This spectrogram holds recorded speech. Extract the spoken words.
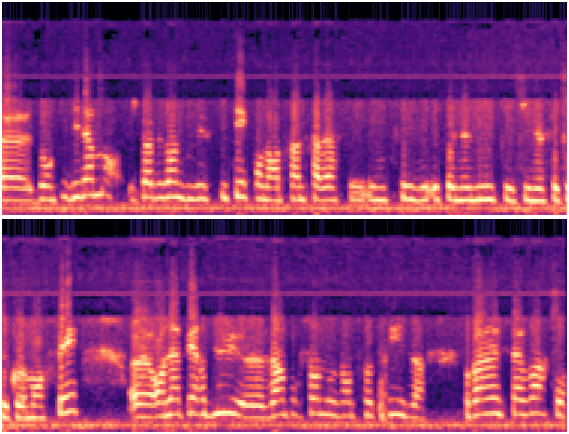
Euh, donc évidemment, j'ai pas besoin de vous expliquer qu'on est en train de traverser une crise économique et qui ne fait que commencer. Euh, on a perdu 20% euh, de nos entreprises. Il faut quand même savoir qu'il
